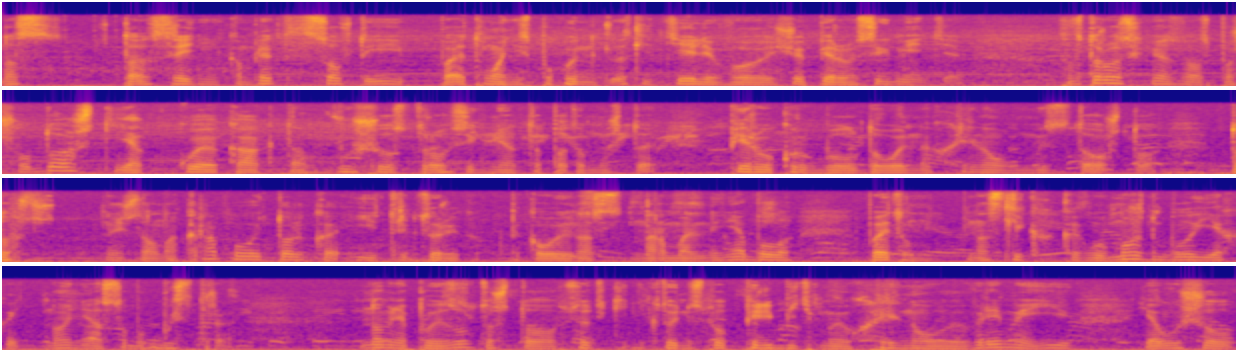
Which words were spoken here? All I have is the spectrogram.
у нас средний комплект софта, и поэтому они спокойно отлетели в еще первом сегменте. Со второго сегмента у нас пошел дождь, я кое-как там вышел с второго сегмента, потому что первый круг был довольно хреновым из-за того, что дождь начинал накрапывать только, и траектории как таковой у нас нормальной не было, поэтому на сликах как бы можно было ехать, но не особо быстро. Но мне повезло то, что все-таки никто не успел перебить мое хреновое время, и я вышел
